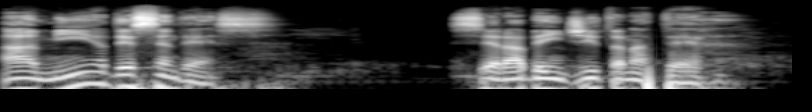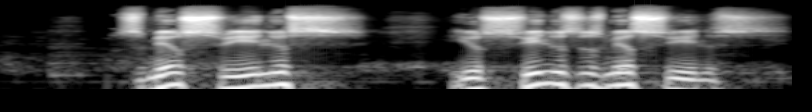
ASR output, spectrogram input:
A minha descendência será bendita na terra. Os meus filhos e os filhos dos meus filhos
